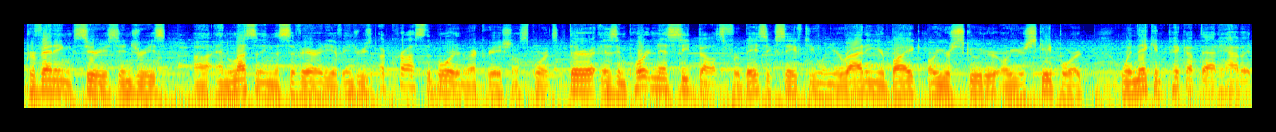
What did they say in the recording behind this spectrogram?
preventing serious injuries uh, and lessening the severity of injuries across the board in recreational sports. They're as important as seatbelts for basic safety when you're riding your bike or your scooter or your skateboard, when they can pick up that habit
